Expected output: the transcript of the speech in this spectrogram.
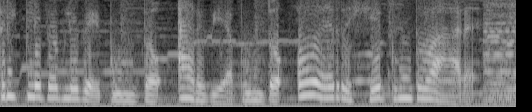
www.arbia.org.ar.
